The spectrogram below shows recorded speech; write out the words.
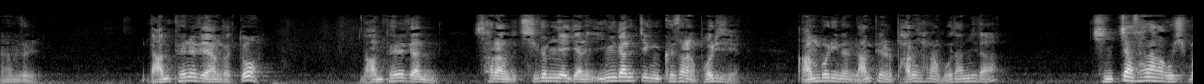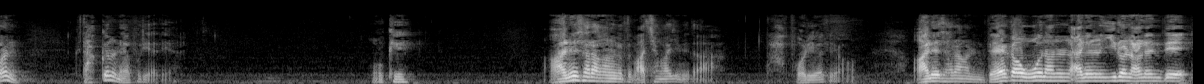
여러분들 남편에 대한 것도 남편에 대한 사랑도 지금 얘기하는 인간적인 그 사랑 버리세요. 안 버리면 남편을 바로 사랑 못합니다. 진짜 사랑하고 싶으면 다 끊어내버려야 돼요. 오케이. 아내 사랑하는 것도 마찬가지입니다. 다 버려야 돼요. 아내 사랑하는 내가 원하는 아내는 이런 아내인데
